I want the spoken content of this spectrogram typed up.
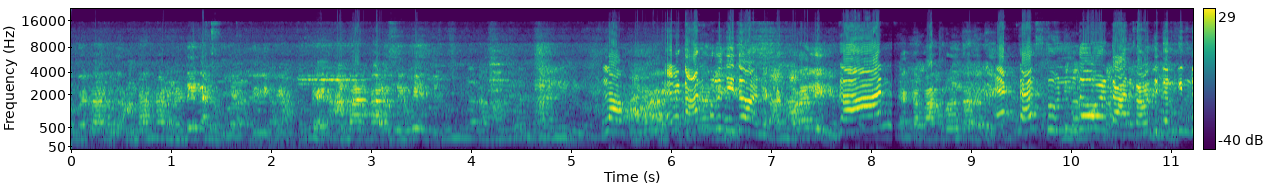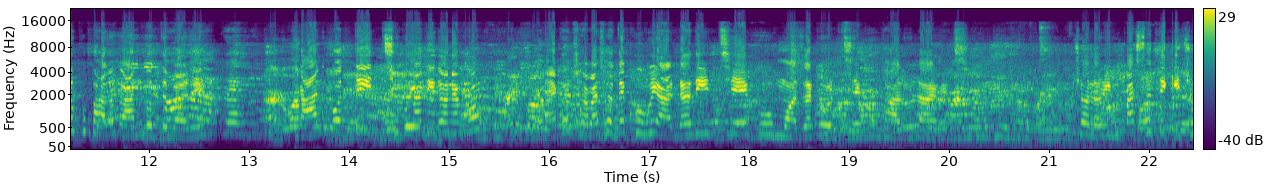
তো বেটা, আধার কার্ড হেঁটে রাখবি আর দিলিপে। আধার কার্ড দেখে দিচ্ছি। একটা গান করা লেগে। গান? একটা বাথরুম একটা সুন্দর গান কারণ দিদন কিন্তু খুব ভালো গান করতে পারে। গান করতে ইচ্ছুক না দিদন এখন। এখন সবার সাথে খুবই আড্ডা দিচ্ছে খুব মজা করছে খুব ভালো লাগছে। চলো রিম্পার সাথে কিছু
